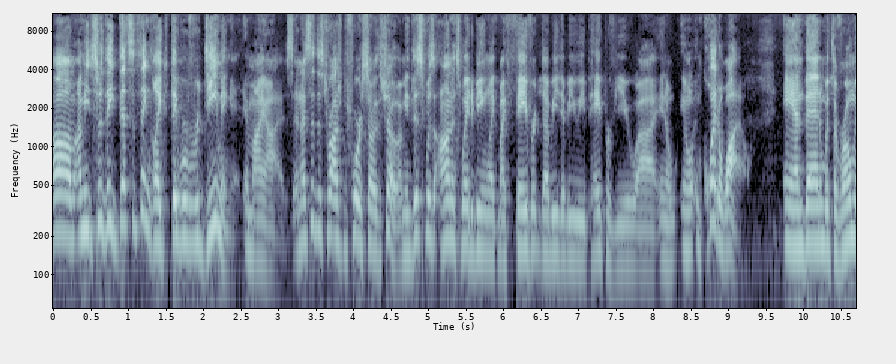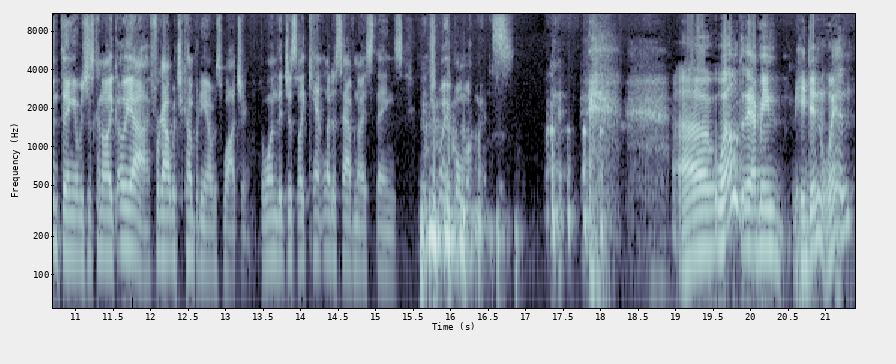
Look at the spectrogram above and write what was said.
Um, I mean, so they that's the thing, like they were redeeming it in my eyes. And I said this to Raj before we started the show. I mean, this was on its way to being like my favorite WWE pay-per-view uh in a, in, a- in quite a while. And then with the Roman thing, it was just kind of like, oh yeah, I forgot which company I was watching. The one that just like can't let us have nice things, enjoyable moments. Uh, well, I mean, he didn't win.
